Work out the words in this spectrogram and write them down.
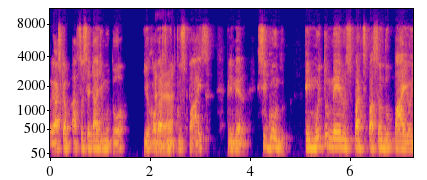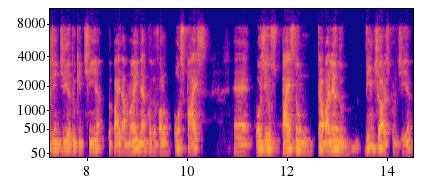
Eu acho que a sociedade mudou e eu converso uhum. muito com os pais. Primeiro, segundo, tem muito menos participação do pai hoje em dia do que tinha do pai e da mãe, né? Quando eu falo os pais, é, hoje os pais estão trabalhando 20 horas por dia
